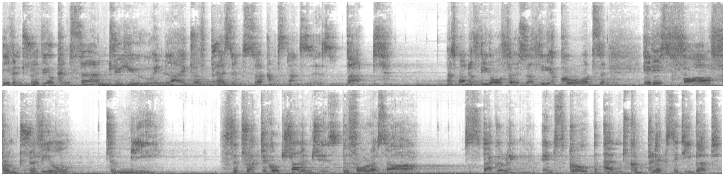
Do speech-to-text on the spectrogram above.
even trivial concern to you in light of present circumstances. But, as one of the authors of the Accords, it is far from trivial to me. The practical challenges before us are staggering in scope and complexity, but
